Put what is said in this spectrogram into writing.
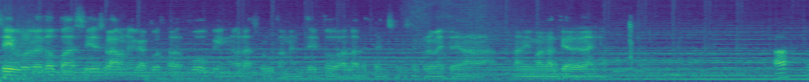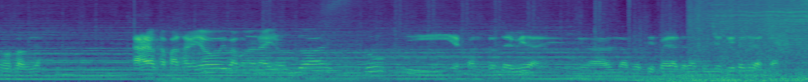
Sí, le dopas y es la única cosa del juego que ignora absolutamente todas las defensas. Siempre mete la, misma cantidad de daño. Ah, no lo sabía. Claro, lo que pasa es que yo iba con el Iron Dual, y expansión de vida. Y la, la de los muñequitos y ya está.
